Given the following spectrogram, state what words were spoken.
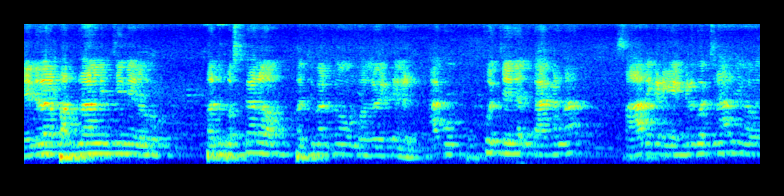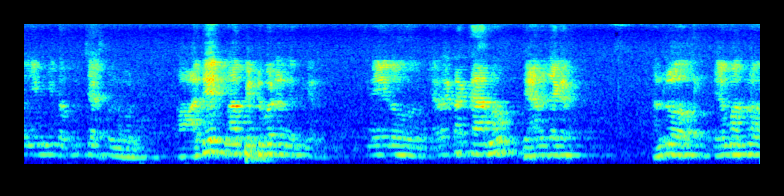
రెండు వేల పద్నాలుగు నుంచి నేను పది పుస్తకాలు పంచిపెట్టడం మొదలుపెట్టానండి. నాకు బుక్ వచ్చేది అది కాకుండా సార్ ఇక్కడికి ఎక్కడికి వచ్చినా నేను ఏమి డబ్బులు చేస్తున్నాను. అదే నా పెట్టుబడి ఎందుకంటే నేను ఎదగటం కారణం ధ్యాన జగత్. అందులో ఏమాత్రం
